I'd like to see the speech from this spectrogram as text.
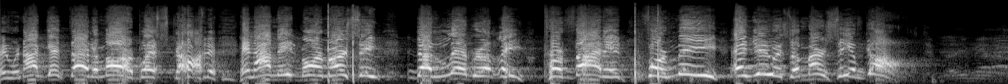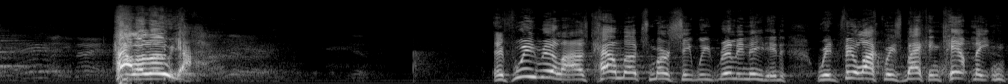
And when I get there tomorrow, bless God, and I need more mercy, deliberately provided for me and you is the mercy of God. Hallelujah. If we realized how much mercy we really needed, we'd feel like we was back in camp meeting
